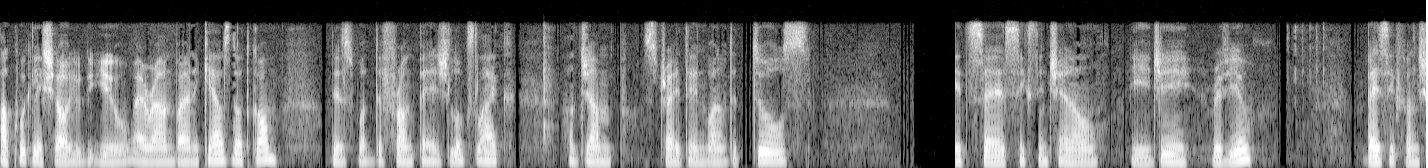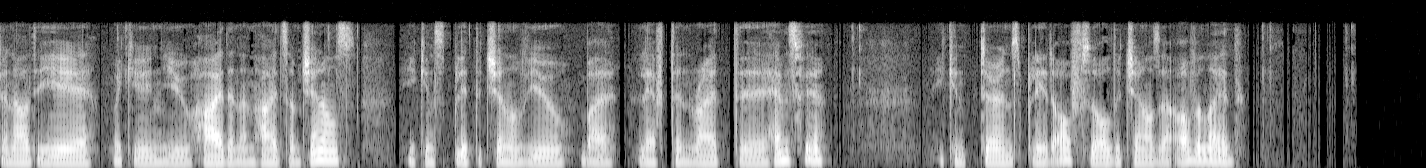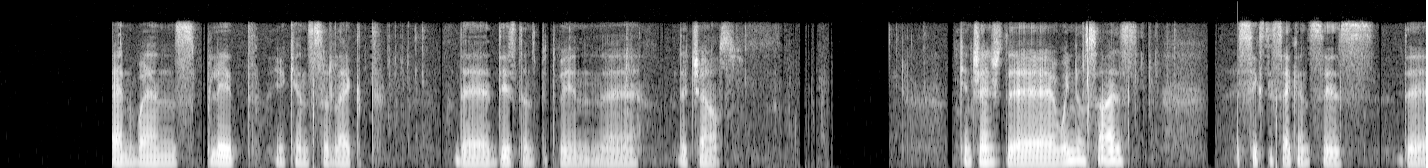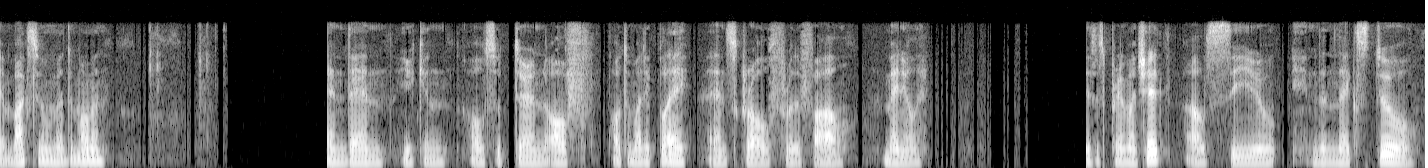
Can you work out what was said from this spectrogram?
I'll quickly show you around bionicchaos.com. This is what the front page looks like. I'll jump straight in one of the tools. It's a 16 channel EEG review. Basic functionality here, we can you hide and unhide some channels. You can split the channel view by left and right uh, hemisphere. You can turn split off so all the channels are overlaid. And when split, you can select the distance between uh, the channels. You can change the window size. 60 seconds is the maximum at the moment. And then you can also turn off automatic play and scroll through the file manually. This is pretty much it. I'll see you in the next tool.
